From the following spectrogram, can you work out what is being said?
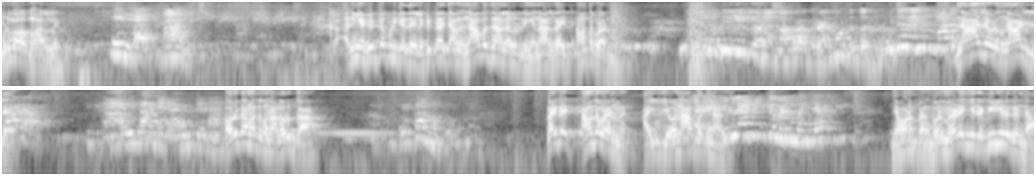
முடிமா மாறல. நீங்கள் கிட்ட பிடிக்கிறதே இல்லை கிட்ட வச்சு நாற்பத்தி நாலில் விடுறீங்க நாலு ரைட் அமர்த்தக்கூடாது. நாலில் விடுங்க நாலில். ஒருக்கா அமர்த்துங்க நாலு ஒருக்கா. ரைட் ரைட் அமர்த்தக்கூடாது ஐயோ நாற்பத்தி நாலு. மஞ்சா. கவனப்பாங்க. ஒரு மேடம் இங்கே வீடியோ எடுக்கண்டா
